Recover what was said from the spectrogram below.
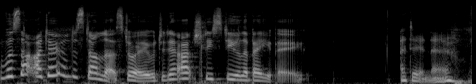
Was that? I don't understand that story. Did it actually steal a baby? I don't know.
